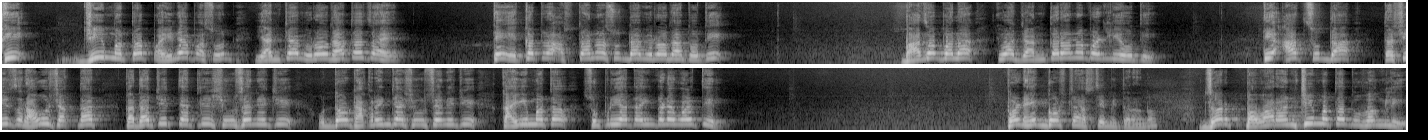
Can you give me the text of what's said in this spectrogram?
की जी मतं पहिल्यापासून यांच्या विरोधातच आहेत ते एकत्र असताना सुद्धा विरोधात होती. भाजपला किंवा जानकरांना पडली होती. ती आजसुद्धा तशीच राहू शकतात कदाचित त्यातली शिवसेनेची उद्धव ठाकरेंच्या शिवसेनेची काही मतं सुप्रियाताईंकडे वळतील. पण एक गोष्ट असते मित्रांनो जर पवारांची मतं दुभंगली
